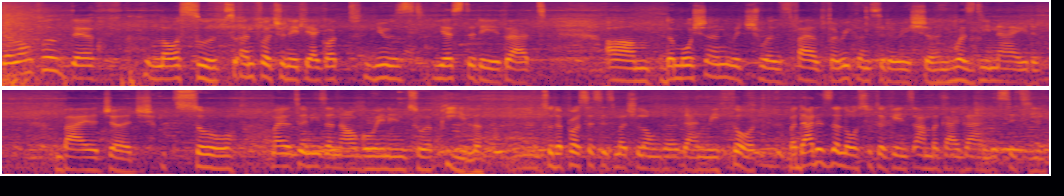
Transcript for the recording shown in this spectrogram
The wrongful death lawsuit, unfortunately, I got news yesterday that um, the motion which was filed for reconsideration was denied by a judge. So my attorneys are now going into appeal. So the process is much longer than we thought. But that is the lawsuit against Amber Guyger and the city.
